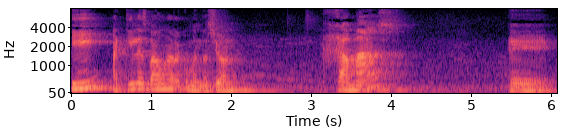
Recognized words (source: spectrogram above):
Y aquí les va una recomendación. Jamás eh,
